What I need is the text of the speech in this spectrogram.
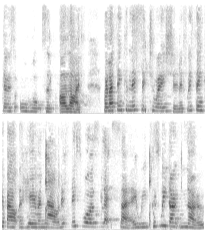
goes all walks of our life. But i think in this situation if we think about the here and now and if this was let's say we because we don't know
